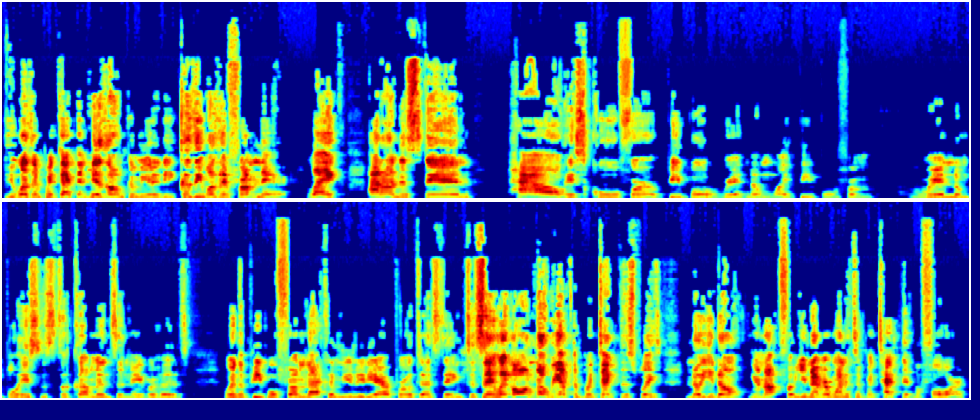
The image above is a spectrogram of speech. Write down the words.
he wasn't protecting his own community because he wasn't from there. Like, I don't understand how it's cool for people, random white people from random places to come into neighborhoods where the people from that community are protesting to say like, oh no, we have to protect this place. No, you don't. You're not. You never wanted to protect it before.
